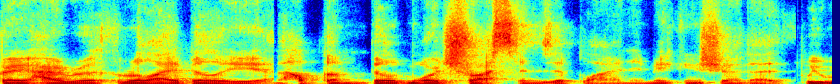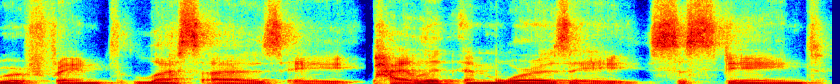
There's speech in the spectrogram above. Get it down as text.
very high re- reliability helped them build more trust in Zipline and making sure that we were framed less as a pilot and more as a sustained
